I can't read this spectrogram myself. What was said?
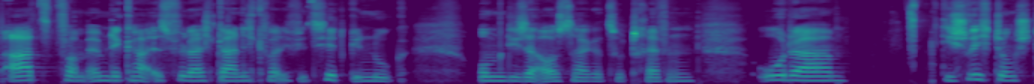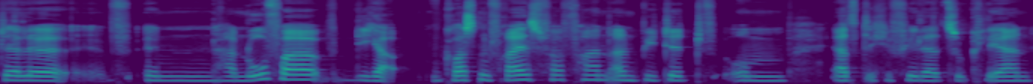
Arzt vom MDK ist vielleicht gar nicht qualifiziert genug, um diese Aussage zu treffen. Oder die Schlichtungsstelle in Hannover, die ja ein kostenfreies Verfahren anbietet, um ärztliche Fehler zu klären,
